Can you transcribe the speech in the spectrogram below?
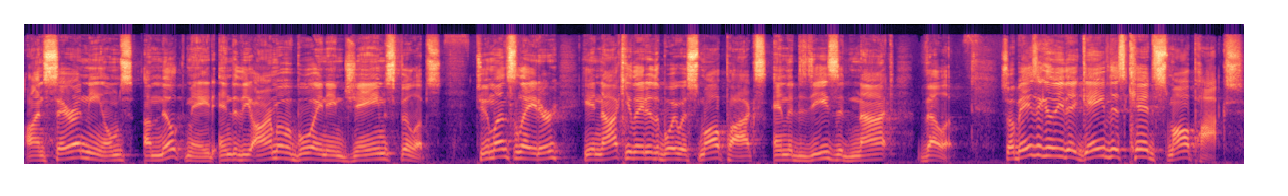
on Sarah Nelmes, a milkmaid, into the arm of a boy named James Phillips. Two months later, he inoculated the boy with smallpox, and the disease did not develop. So basically, they gave this kid smallpox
